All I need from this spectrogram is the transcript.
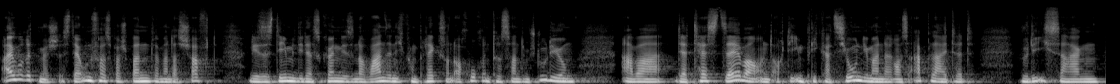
Algorithmisch ist der unfassbar spannend, wenn man das schafft. Die Systeme, die das können, die sind auch wahnsinnig komplex und auch hochinteressant im Studium. Aber der Test selber und auch die Implikationen, die man daraus ableitet, würde ich sagen,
